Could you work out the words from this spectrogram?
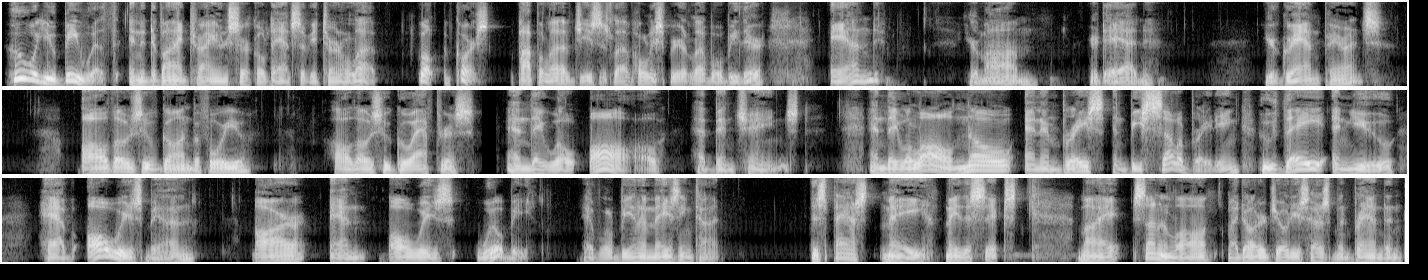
who will you be with in the divine triune circle dance of eternal love? Well, of course, Papa love, Jesus love, Holy Spirit love will be there, and your mom, your dad, your grandparents, all those who've gone before you, all those who go after us, and they will all have been changed. And they will all know and embrace and be celebrating who they and you have always been, are, and always will be. It will be an amazing time. This past May, May the 6th, my son in law, my daughter Jody's husband, Brandon,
